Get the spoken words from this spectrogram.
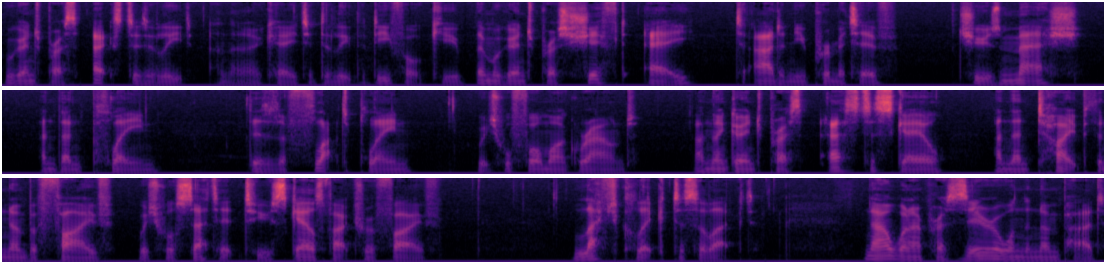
we're going to press X to delete and then OK to delete the default cube. Then we're going to press Shift A to add a new primitive, choose Mesh, and then Plane. This is a flat plane which will form our ground. I'm then going to press S to scale and then type the number 5 which will set it to scales factor of 5. Left click to select. Now when I press 0 on the numpad,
